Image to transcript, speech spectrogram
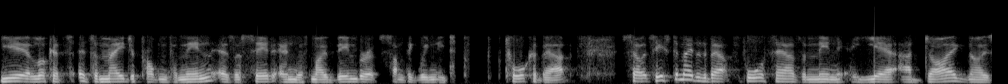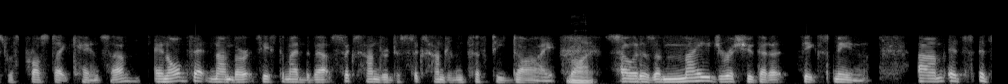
Yeah, look, it's it's a major problem for men, as I said, and with Movember, it's something we need to talk about. So it's estimated about 4,000 men a year are diagnosed with prostate cancer, and of that number, it's estimated about 600 to 650 die. Right. So it is a major issue that affects men. Um, it's it's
